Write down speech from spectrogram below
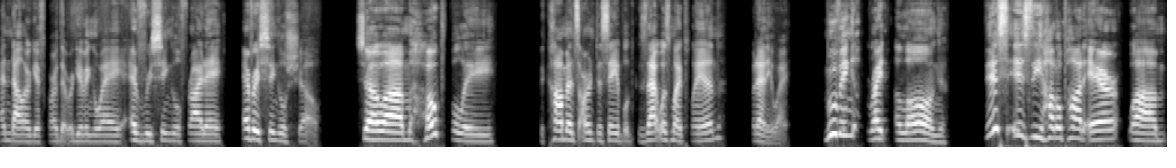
$10 gift card that we're giving away every single Friday, every single show. So um, hopefully the comments aren't disabled because that was my plan. But anyway, moving right along. This is the HuddlePod Air um,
